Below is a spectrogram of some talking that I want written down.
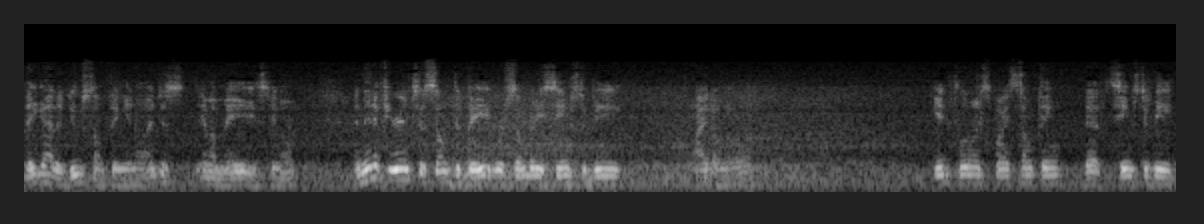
they got to do something, you know. I just am amazed, you know. And then if you're into some debate where somebody seems to be, I don't know, influenced by something that seems to be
